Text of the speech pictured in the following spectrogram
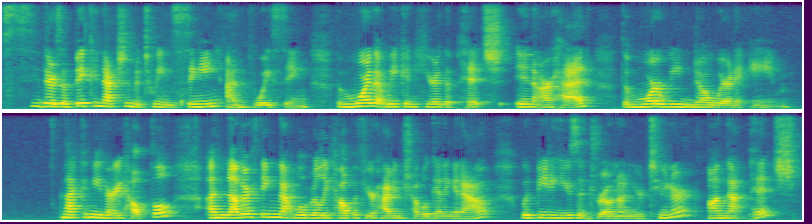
See, there's a big connection between singing and voicing. The more that we can hear the pitch in our head, the more we know where to aim. That can be very helpful. Another thing that will really help if you're having trouble getting it out would be to use a drone on your tuner on that pitch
